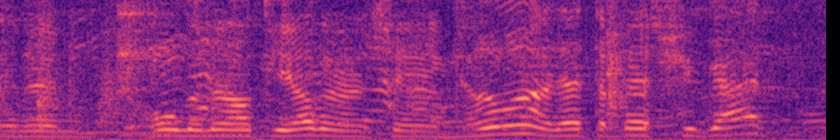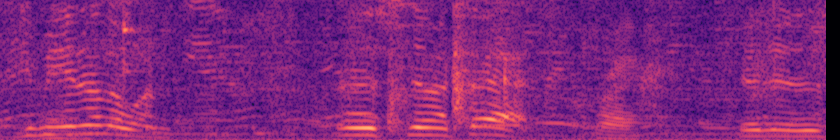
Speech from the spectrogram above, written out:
and then holding out the other and saying, "Come on, that the best you got? Give me another one." And it's not that. Right. It is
